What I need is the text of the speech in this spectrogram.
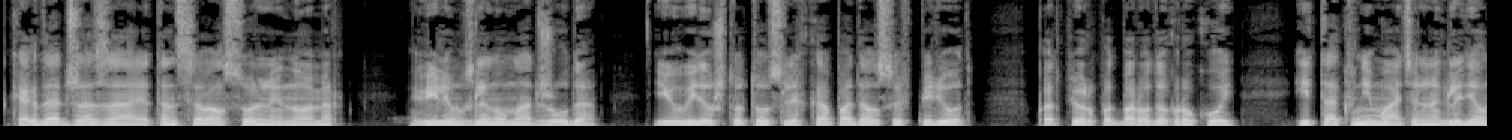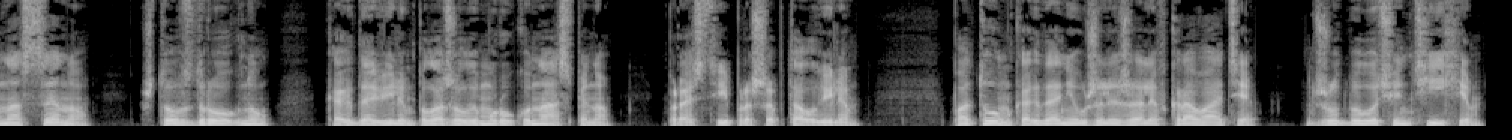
Когда Джазая танцевал сольный номер, Вильям взглянул на Джуда и увидел, что тот слегка подался вперед, подпер подбородок рукой и так внимательно глядел на сцену, что вздрогнул, когда Вильям положил ему руку на спину. «Прости», — прошептал Вильям. Потом, когда они уже лежали в кровати, Джуд был очень тихим,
